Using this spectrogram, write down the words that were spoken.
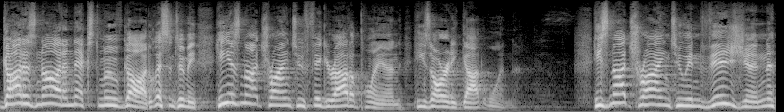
God is not a next move God. Listen to me. He is not trying to figure out a plan, He's already got one. He's not trying to envision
